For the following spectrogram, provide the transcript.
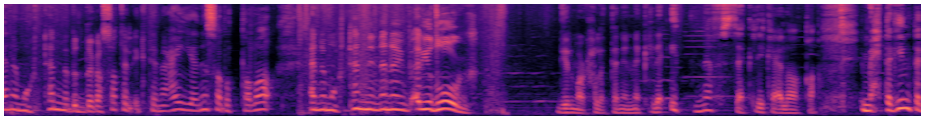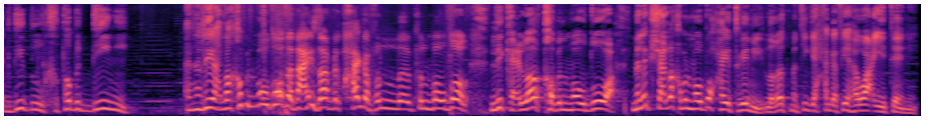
أنا مهتم بالدراسات الاجتماعية نسب الطلاق. أنا مهتم إن أنا يبقى لي دور. دي المرحلة الثانية إنك لقيت نفسك ليك علاقة. محتاجين تجديد للخطاب الديني. أنا ليه علاقة بالموضوع ده؟ أنا عايز أعمل حاجة في في الموضوع. ده ليك علاقة بالموضوع. مالكش علاقة بالموضوع هيترمي لغاية ما تيجي حاجة فيها وعي تاني.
